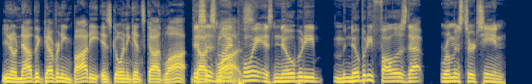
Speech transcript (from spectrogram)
you know, now the governing body is going against God law. This God's is my laws. point: is nobody nobody follows that Romans 13.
